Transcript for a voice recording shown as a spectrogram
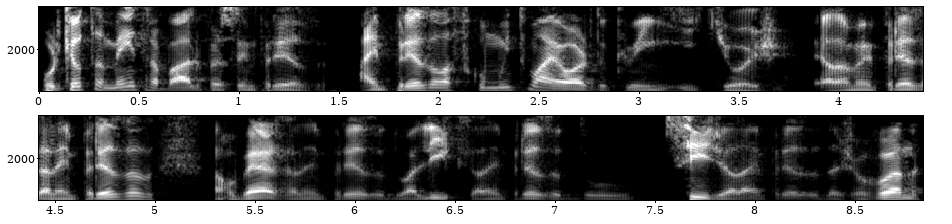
Porque eu também trabalho para essa empresa. A empresa ela ficou muito maior do que o Henrique hoje. Ela é uma empresa, ela é a empresa da Roberta, ela é a empresa do Alix, ela é a empresa do Cid, ela é a empresa da Giovana,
